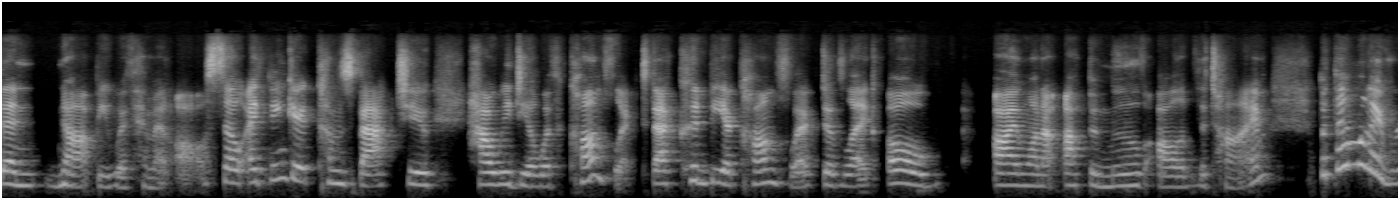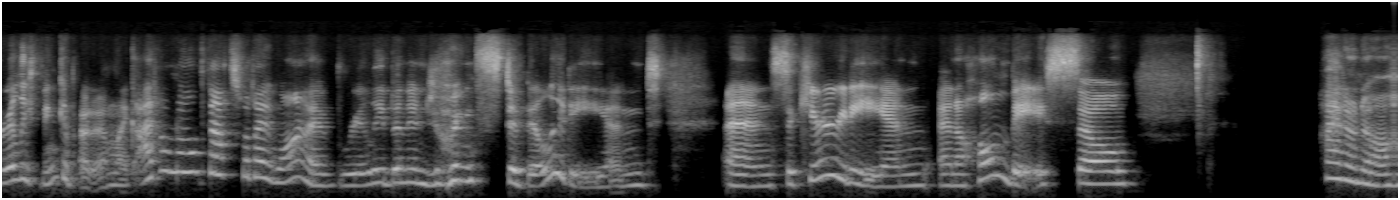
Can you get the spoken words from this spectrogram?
than not be with him at all. So I think it comes back to how we deal with conflict. That could be a conflict of like, oh, I want to up and move all of the time. But then when I really think about it, I'm like, I don't know if that's what I want. I've really been enjoying stability and and security and and a home base so I don't know.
